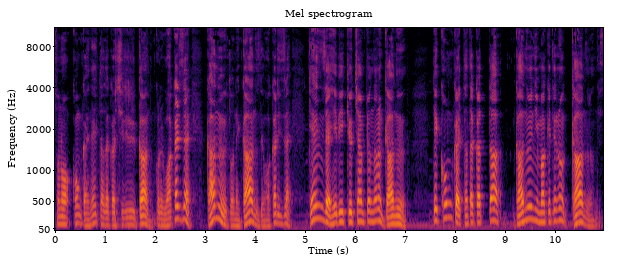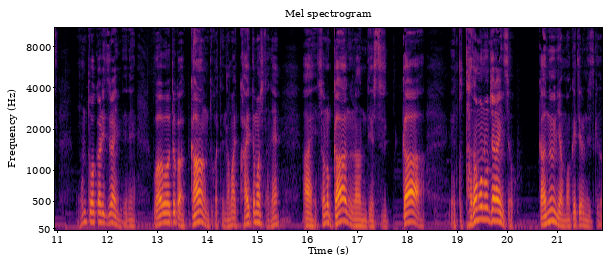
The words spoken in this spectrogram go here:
その、今回ね、戦うシリル・ガーヌ、これ分かりづらい。ガヌーとね、ガーヌで分かりづらい。現在ヘビー級チャンピオンなのはガヌー。で、今回戦ったガヌーに負けてるのはガーヌなんです。ほんと分かりづらいんでね、ワウワウとかガーンとかって名前変えてましたね。はい。そのガーヌなんですが、えっと、ただものじゃないんですよ。ガヌーには負けてるんですけど、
